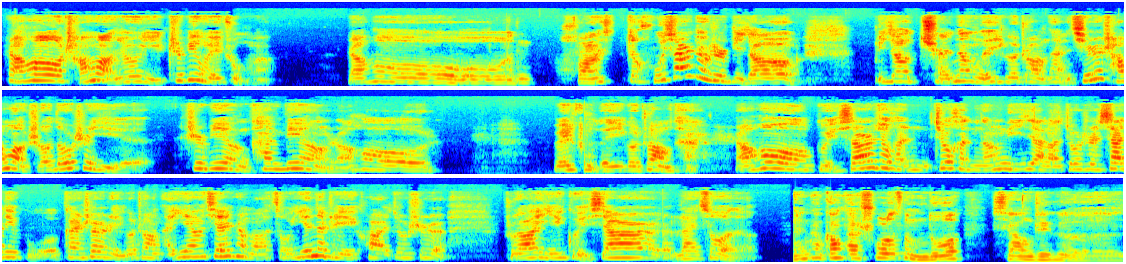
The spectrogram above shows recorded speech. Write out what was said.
然后长广就是以治病为主嘛，然后黄这狐仙儿就是比较比较全能的一个状态。其实长蟒蛇都是以治病、看病，然后为主的一个状态。然后鬼仙儿就很就很能理解了，就是下地府干事儿的一个状态。阴阳先生嘛，走阴的这一块儿就是主要以鬼仙儿来做的。哎，那刚才说了这么多，像这个，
